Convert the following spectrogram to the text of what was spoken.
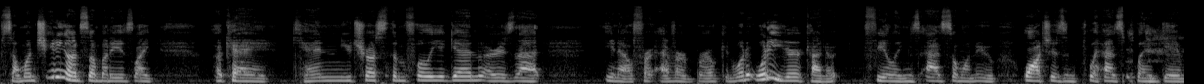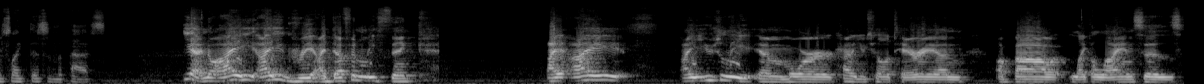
someone cheating on somebody. It's like, okay, can you trust them fully again? Or is that, you know, forever broken? What, what are your kind of feelings as someone who watches and pl- has played games like this in the past? Yeah, no, I, I agree. I definitely think I, I I usually am more kind of utilitarian about like alliances,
